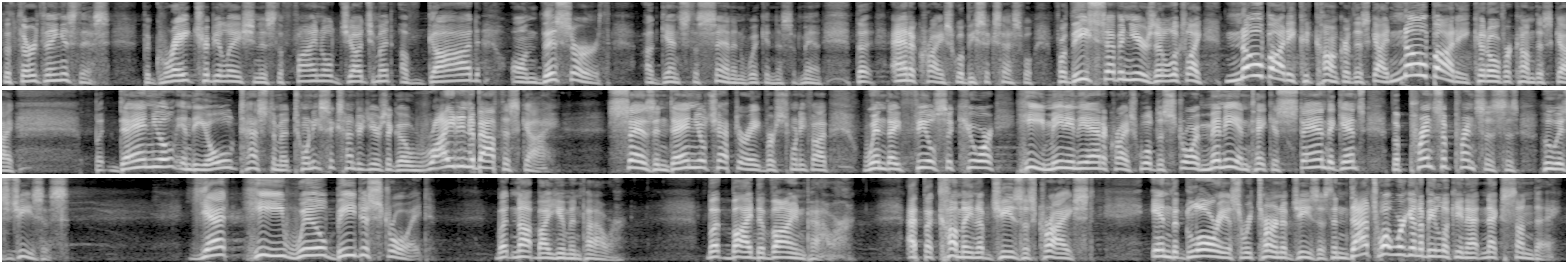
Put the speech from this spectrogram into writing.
The third thing is this the great tribulation is the final judgment of God on this earth against the sin and wickedness of men. The Antichrist will be successful. For these seven years, it looks like nobody could conquer this guy, nobody could overcome this guy. But Daniel in the Old Testament, 2,600 years ago, writing about this guy, says in Daniel chapter 8, verse 25, when they feel secure, he, meaning the Antichrist, will destroy many and take his stand against the Prince of Princes, who is Jesus. Yet he will be destroyed, but not by human power, but by divine power at the coming of Jesus Christ in the glorious return of Jesus. And that's what we're going to be looking at next Sunday.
